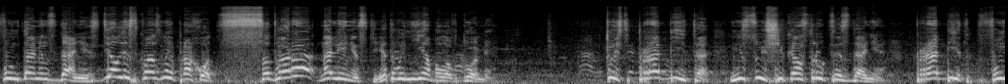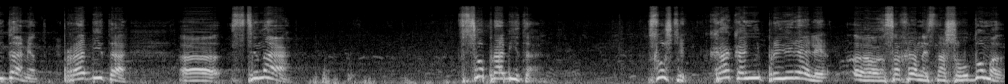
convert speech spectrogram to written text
фундамент здания, сделали сквозной проход со двора на Ленинский. Этого не было в доме. То есть пробита несущая конструкция здания, пробит фундамент, пробита э, стена, все пробито. Слушайте, как они проверяли э, сохранность нашего дома,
